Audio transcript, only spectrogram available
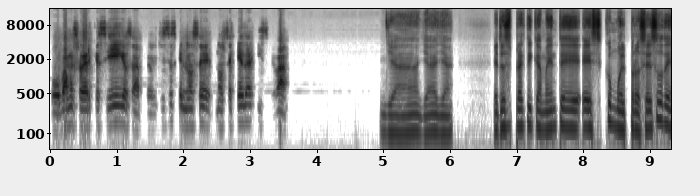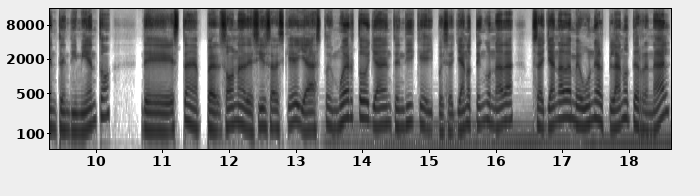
o vamos a ver qué sigue, o sea, pero dices que no se, no se queda y se va. Ya, ya, ya. Entonces prácticamente es como el proceso de entendimiento de esta persona decir, ¿sabes qué? Ya estoy muerto, ya entendí que pues ya no tengo nada, o sea, ya nada me une al plano terrenal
